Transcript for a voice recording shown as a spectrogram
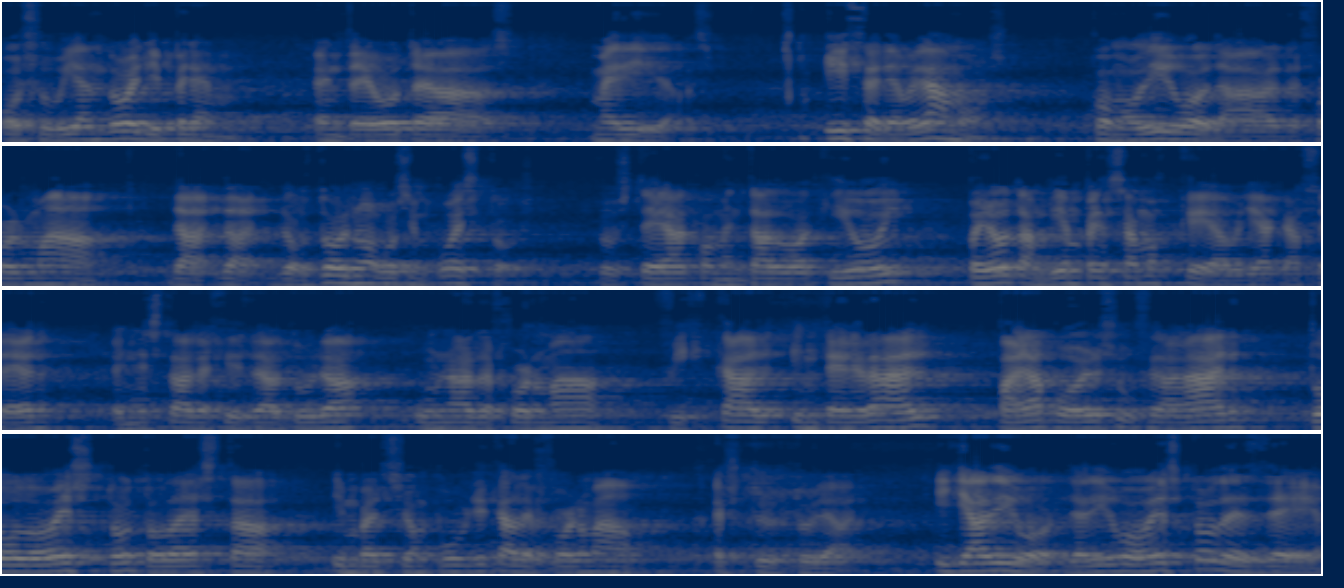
o subiendo el IPREM, entre otras medidas. Y celebramos, como digo, la reforma, la, la, los dos nuevos impuestos que usted ha comentado aquí hoy, pero también pensamos que habría que hacer en esta legislatura una reforma fiscal integral para poder sufragar todo esto, toda esta inversión pública de forma estructural. Y ya digo, le digo esto desde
